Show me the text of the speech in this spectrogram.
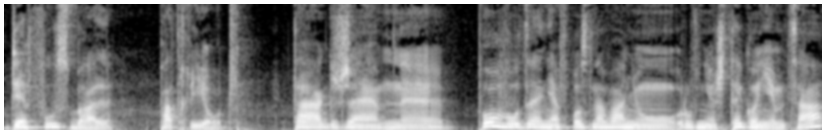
der Fußball patriot. Także e, powodzenia w poznawaniu również tego Niemca.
